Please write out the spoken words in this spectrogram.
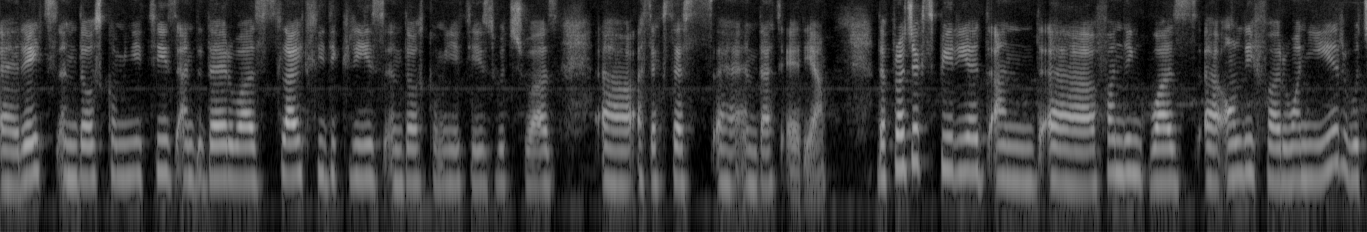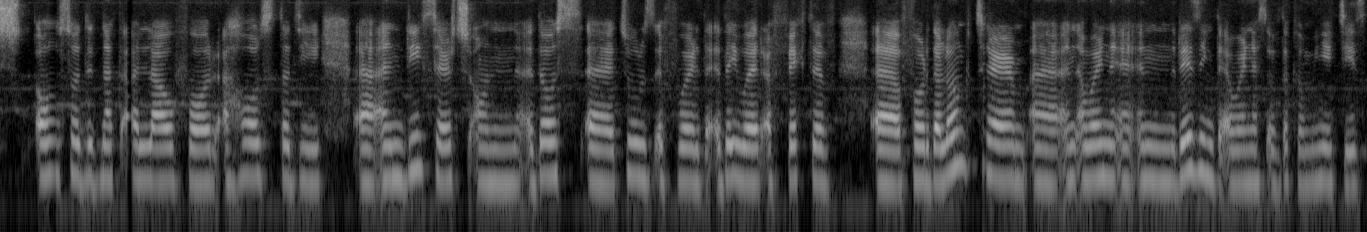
rates in those communities. And there was slightly decrease in those communities, which was a success in that area. The project's period and uh, funding was uh, only for one year, which also did not allow for a whole study uh, and research on those uh, tools if were the, they were effective uh, for the long term uh, and awareness in raising the awareness of the communities.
